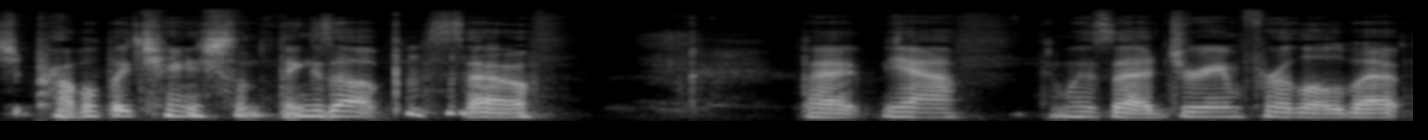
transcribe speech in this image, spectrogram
Should probably change some things up. so, but yeah, it was a dream for a little bit.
